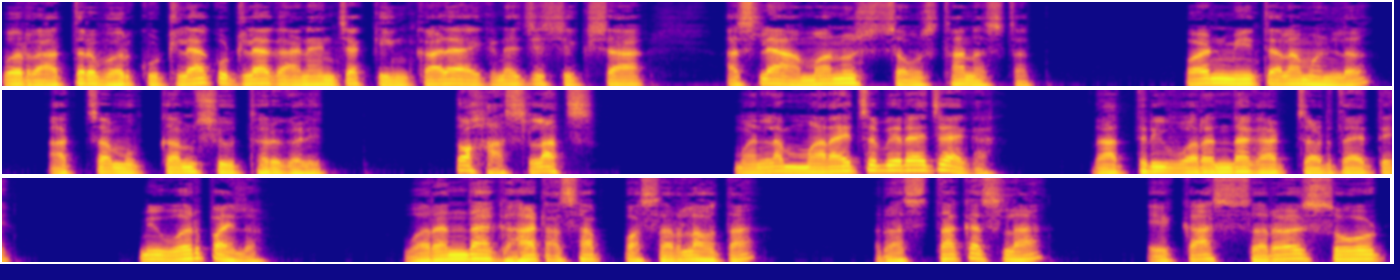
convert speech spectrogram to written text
व रात्रभर कुठल्या कुठल्या गाण्यांच्या किंकाळ्या ऐकण्याची शिक्षा असल्या अमानुष संस्थान असतात पण मी त्याला म्हणलं आजचा मुक्काम शिवथरगळीत तो हसलाच. म्हणला मरायचं बिरायचं आहे का? रात्री वरंदा घाट चढता येते. मी वर पाहिलं. वरंदा घाट असा पसरला होता. रस्ता कसला? एका सरळ सोट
